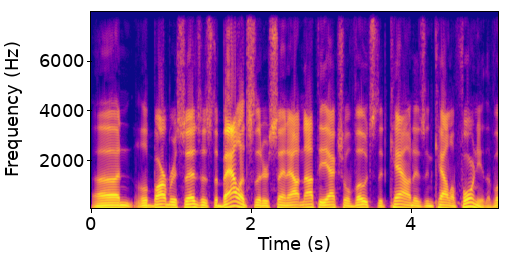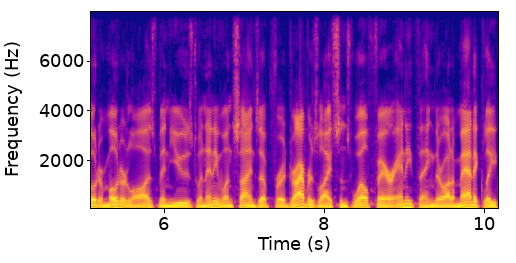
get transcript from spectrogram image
Uh, Barbara says it's the ballots that are sent out, not the actual votes that count, as in California. The voter motor law has been used when anyone signs up for a driver's license, welfare, anything. They're automatically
